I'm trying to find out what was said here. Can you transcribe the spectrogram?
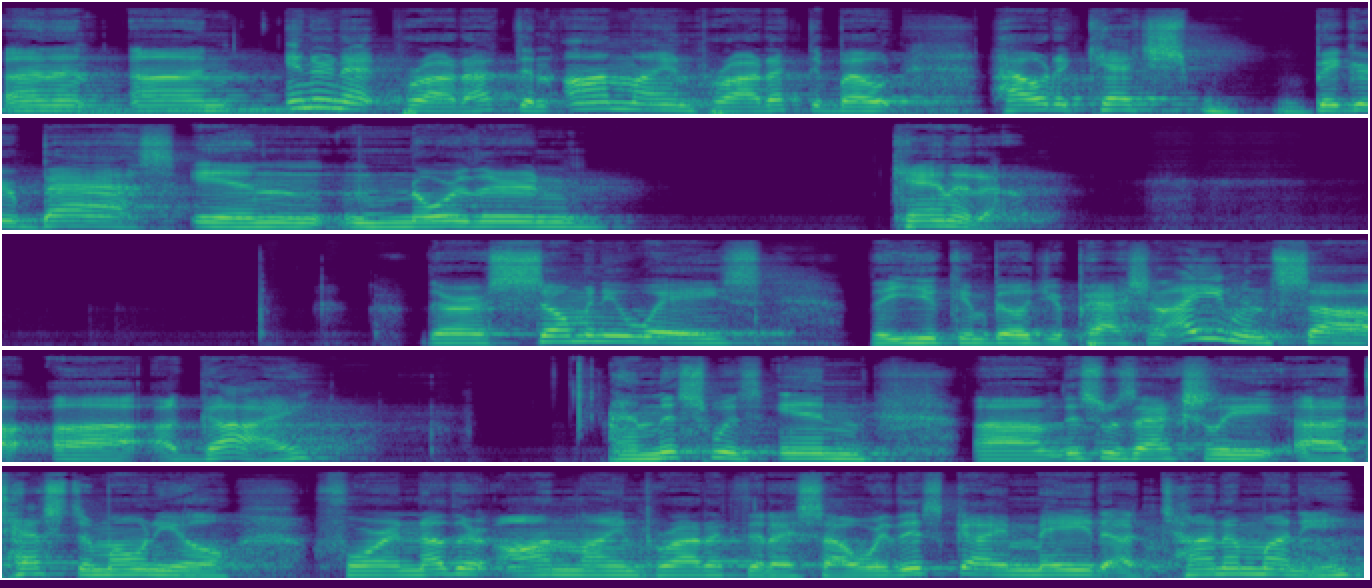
an, an, internet product, an online product about how to catch bigger bass in northern Canada. There are so many ways that you can build your passion. I even saw uh, a guy and this was in, um, this was actually a testimonial for another online product that I saw where this guy made a ton of money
